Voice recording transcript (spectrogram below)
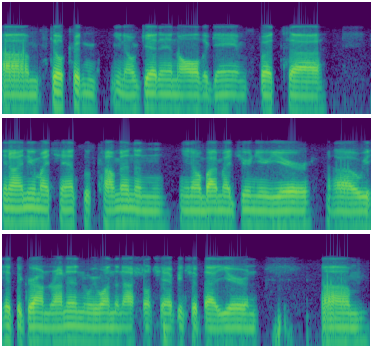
um, still couldn't you know get in all the games, but. uh you know, I knew my chance was coming, and you know, by my junior year, uh, we hit the ground running. We won the national championship that year, and um,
